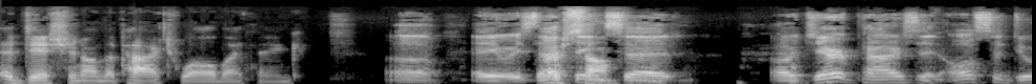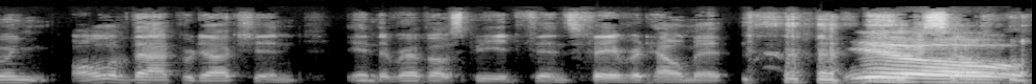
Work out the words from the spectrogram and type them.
edition on the Pac-12. I think. Uh, anyways, that or being something. said, oh Jaret Patterson also doing all of that production in the Revo Speed Finn's favorite helmet. Ew.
